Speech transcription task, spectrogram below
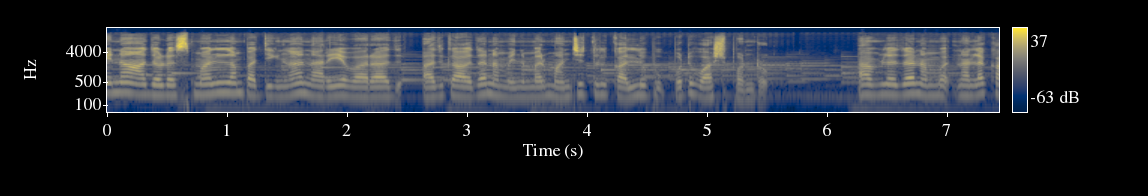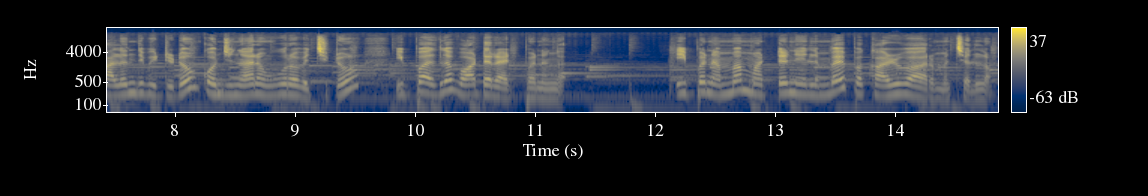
ஏன்னா அதோட ஸ்மெல்லாம் பார்த்திங்கன்னா நிறைய வராது. அதுக்காக தான் நம்ம இந்த மாதிரி மஞ்சத்தூள் கல் உப்பு போட்டு வாஷ் பண்ணுறோம் அவ்வளோதான் நம்ம நல்லா கலந்து விட்டுட்டோம். கொஞ்ச நேரம் ஊற வச்சுட்டோம். இப்போ அதில் வாட்டர் ஆட் பண்ணுங்கள் இப்போ நம்ம மட்டன் எலும்பை இப்போ கழுவ ஆரம்பிச்சிடலாம்.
